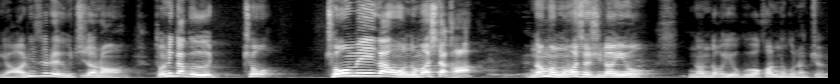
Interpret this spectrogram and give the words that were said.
やりづれうちだな。とにかくちょ長命がんを飲ましたか？何も飲ましゃしないよ。なんだかよく分かんなくなっちゃう。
